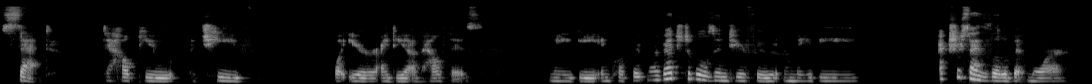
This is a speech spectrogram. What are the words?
set to help you achieve what your idea of health is? Maybe incorporate more vegetables into your food, or maybe exercise a little bit more,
